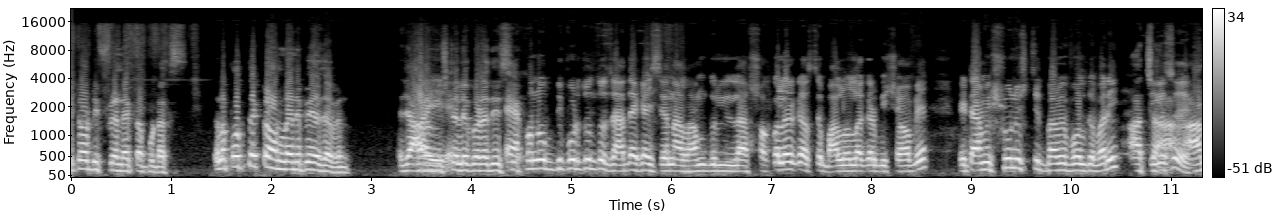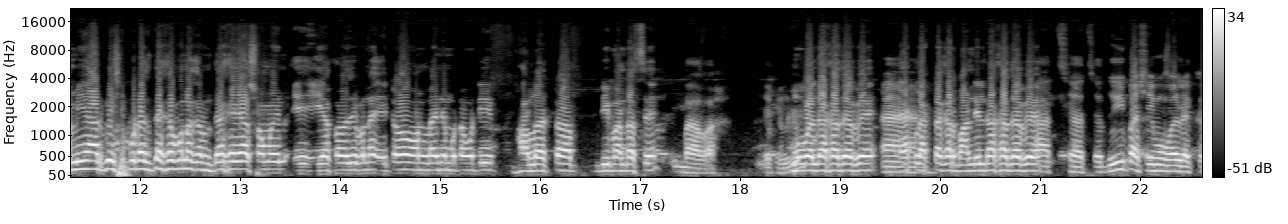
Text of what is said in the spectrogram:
এটাও ডিফারেন্ট একটা প্রোডাক্টস তাহলে প্রত্যেকটা অনলাইনে পেয়ে যাবেন। এখন অবধি পর্যন্ত যা দেখাইছেন আলহামদুলিল্লাহ সকলের কাছে ভালো লাগার বিষয় হবে। এটা আমি সুনিশ্চিত ভাবে বলতে পারি। আচ্ছা আমি আর বেশি প্রোডাক্ট দেখাবো না কারণ দেখাই সময় ইয়া করা যাবে না। এটাও অনলাইনে মোটামুটি ভালো একটা ডিমান্ড আছে। বাবা হ্যাঁ? মোবাইল রাখা যাবে হ্যাঁ, এক লাখ টাকার বান্ডিল রাখা যাবে। আচ্ছা আচ্ছা দুই পাশে মোবাইল রাখতে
